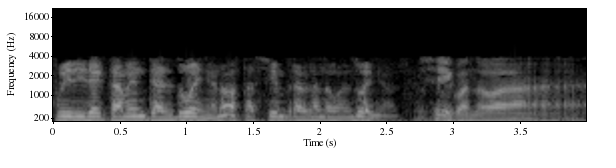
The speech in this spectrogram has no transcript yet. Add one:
fui directamente al dueño, ¿no? Estás siempre hablando con el dueño. Sí, cuando ah,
